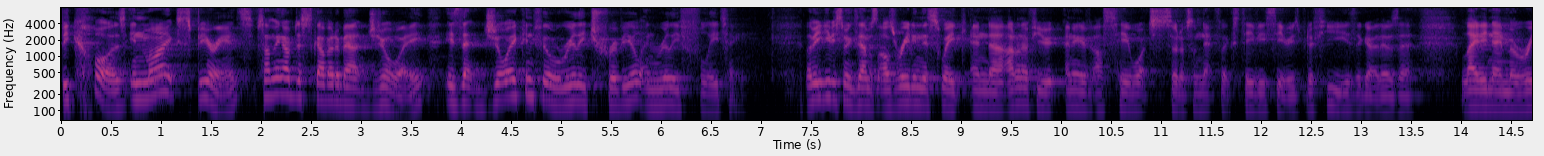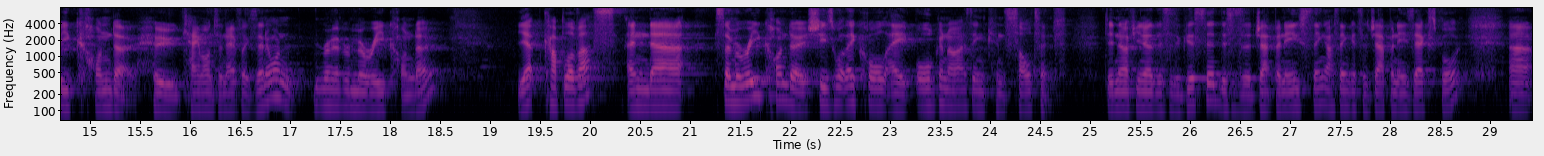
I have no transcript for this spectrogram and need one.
Because, in my experience, something I've discovered about joy is that joy can feel really trivial and really fleeting. Let me give you some examples. I was reading this week, and uh, I don't know if you, any of us here watch sort of some Netflix TV series, but a few years ago there was a lady named Marie Kondo who came onto Netflix. Does anyone remember Marie Kondo? Yep, a couple of us. And uh, so Marie Kondo, she's what they call a organizing consultant Didn't know if you know this existed. This is a Japanese thing. I think it's a Japanese export. Uh,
